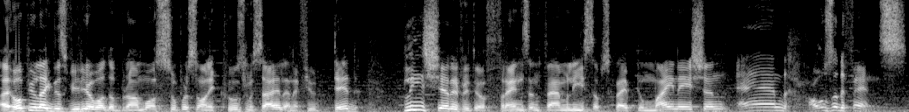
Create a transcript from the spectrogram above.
I hope you like this video about the BrahMos supersonic cruise missile and if you did, please share it with your friends and family, subscribe to My Nation and How's The Defence.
